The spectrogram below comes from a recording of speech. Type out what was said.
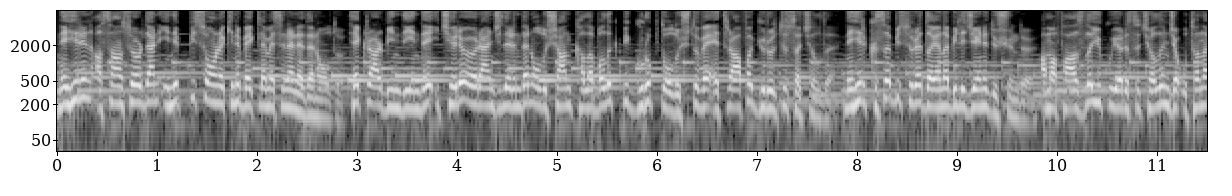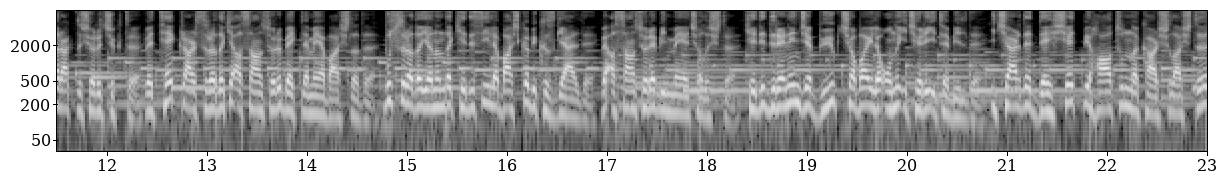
Nehir'in asansörden inip bir sonrakini beklemesine neden oldu. Tekrar bindiğinde içeri öğrencilerinden oluşan kalabalık bir grup da oluştu ve etrafa gürültü saçıldı. Nehir kısa bir süre dayanabileceğini düşündü. Ama fazla yük uyarısı çalınca utanarak dışarı çıktı ve tekrar sıradaki asansörü beklemeye başladı. Bu sırada yanında kedisiyle başka bir kız geldi ve asansöre binmeye çalıştı. Kedi direnince büyük çabayla onu içeri itebildi. İçeride dehşet bir hatunla karşılaştı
